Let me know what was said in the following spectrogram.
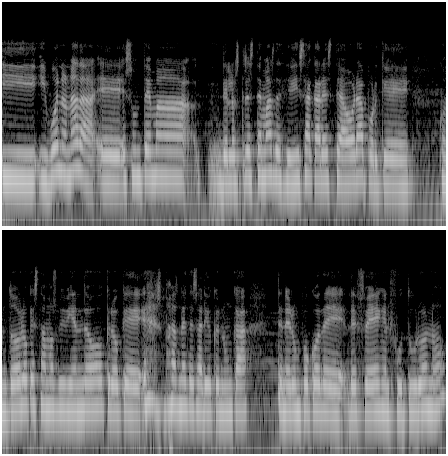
Y, bueno, nada, eh, es un tema, de los tres temas decidí sacar este ahora porque con todo lo que estamos viviendo creo que es más necesario que nunca tener un poco de fe en el futuro, ¿no?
